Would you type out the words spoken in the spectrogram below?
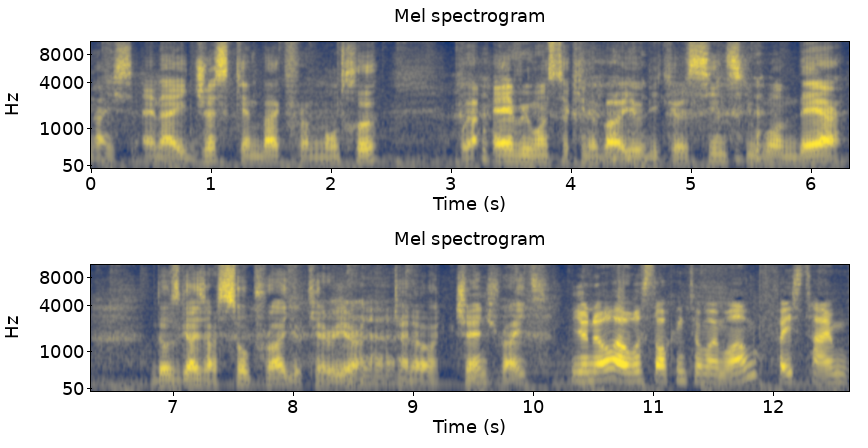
Nice. And I just came back from Montreux, where everyone's talking about you because since you won there, those guys are so proud. Your career kind of changed, right? You know, I was talking to my mom FaceTime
